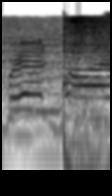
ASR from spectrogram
red wine.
